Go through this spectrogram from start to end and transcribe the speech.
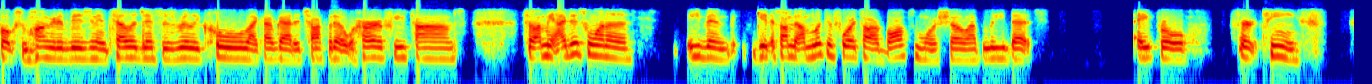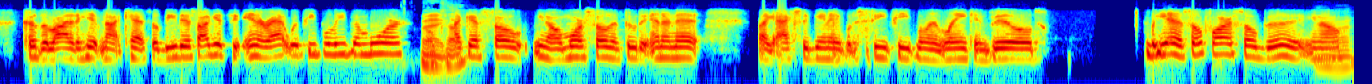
folks from Hunger Division. Intelligence is really cool. Like I've got to chop it up with her a few times. So I mean, I just want to even get. If I'm, I'm looking forward to our Baltimore show. I believe that's April 13th. because a lot of the hip knot cats will be there. So I get to interact with people even more. Right. I guess so, you know, more so than through the internet, like actually being able to see people and link and build. But yeah, so far so good, you know. All right.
